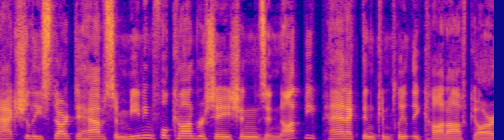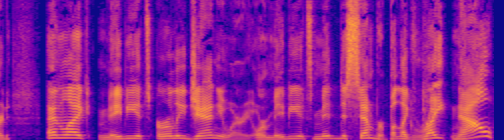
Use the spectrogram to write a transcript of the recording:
actually start to have some meaningful conversations and not be panicked and completely caught off guard. And like maybe it's early January or maybe it's mid December, but like right now,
